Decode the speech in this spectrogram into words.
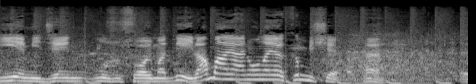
yiyemeyeceğin muzu soyma değil ama yani ona yakın bir şey. He. Ee,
